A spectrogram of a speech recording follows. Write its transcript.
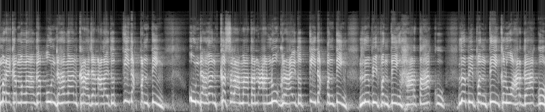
Mereka menganggap undangan kerajaan Allah itu tidak penting. Undangan keselamatan anugerah itu tidak penting. Lebih penting hartaku. Lebih penting keluargaku.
